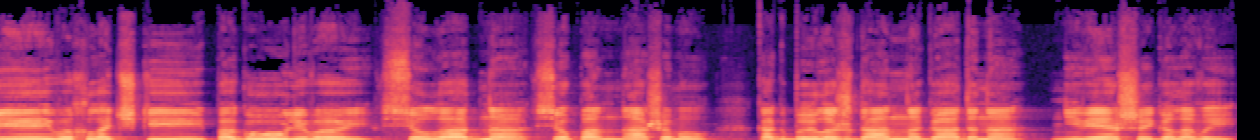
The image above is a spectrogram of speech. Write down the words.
Пей вахлочки, погуливай, все ладно, все по-нашему, как было жданно-гадано, не вешай головы.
